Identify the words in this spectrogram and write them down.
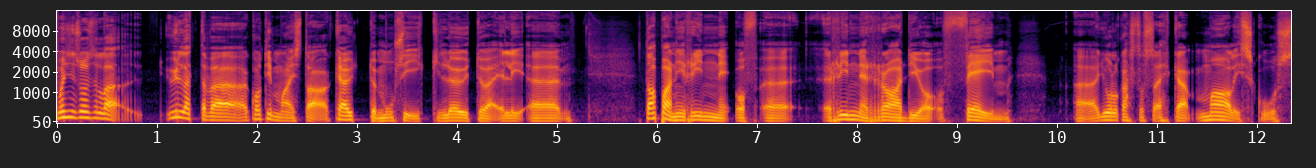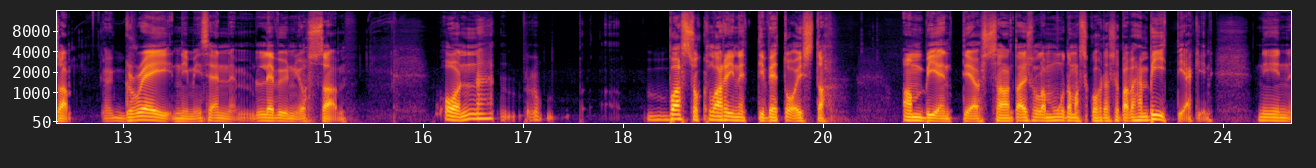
voisin suositella yllättävää kotimaista käyttömusiikki löytyä, eli äh, Tapani Rinne of äh, Rinne Radio Fame äh, julkaistussa ehkä maaliskuussa Grey-nimisen levyn, jossa on bassoklarinettivetoista ambienttia, jossa on taisi olla muutamassa kohdassa jopa vähän biittiäkin, niin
